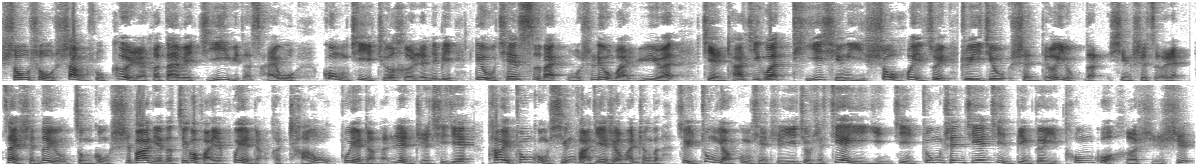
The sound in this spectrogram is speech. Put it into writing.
收受上述个人和单位给予的财物，共计折合人民币六千四百五十六万余元。检察机关提请以受贿罪追究沈德勇的刑事责任。在沈德勇总共十八年的最高法院副院长和常务副院长的任职期间，他为中共刑法建设完成的最重要贡献之一，就是建议引进终身监禁，并得以通过和实施。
